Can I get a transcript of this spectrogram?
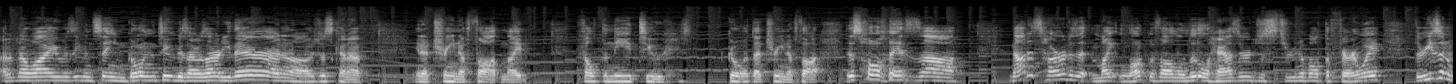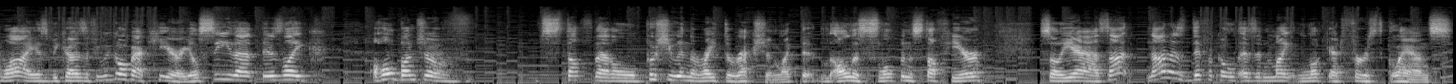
I don't know why I was even saying going to, because I was already there. I don't know, I was just kind of in a train of thought, and I felt the need to go with that train of thought. This hole is, uh, not as hard as it might look with all the little hazards just strewn about the fairway. The reason why is because if we go back here, you'll see that there's like a whole bunch of stuff that'll push you in the right direction, like the, all this sloping stuff here. So yeah, it's not, not as difficult as it might look at first glance.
